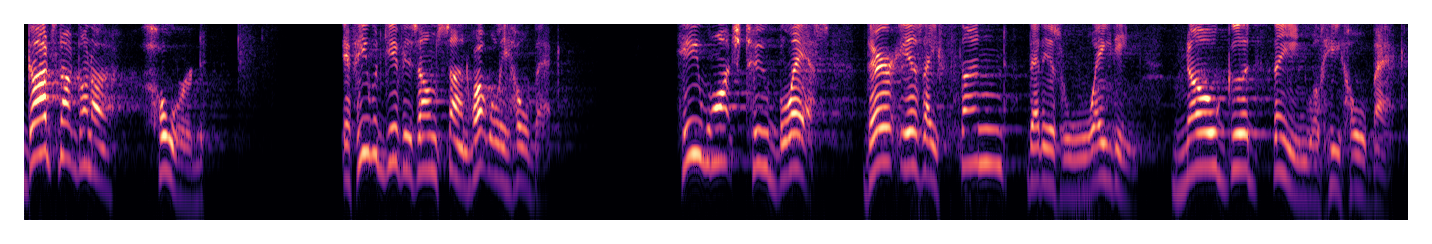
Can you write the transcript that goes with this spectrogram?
God's not going to hoard. If He would give His own Son, what will He hold back? He wants to bless. There is a fund that is waiting. No good thing will He hold back.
